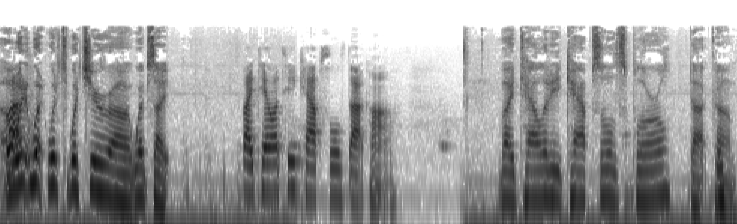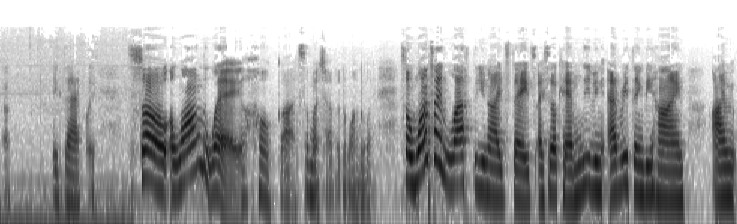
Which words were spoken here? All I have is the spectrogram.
Uh, what, what, what's what's your uh, website? VitalityCapsules.com. VitalityCapsules plural dot com. Exactly. So along the way, oh God, so much happened along the way. So once I left the United States, I said, okay, I'm leaving everything behind. I'm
